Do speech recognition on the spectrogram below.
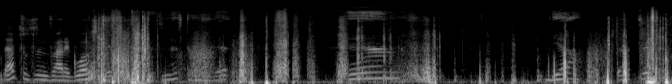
that's what's inside a glow stick. Business, don't eat it. And yeah, that's it.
